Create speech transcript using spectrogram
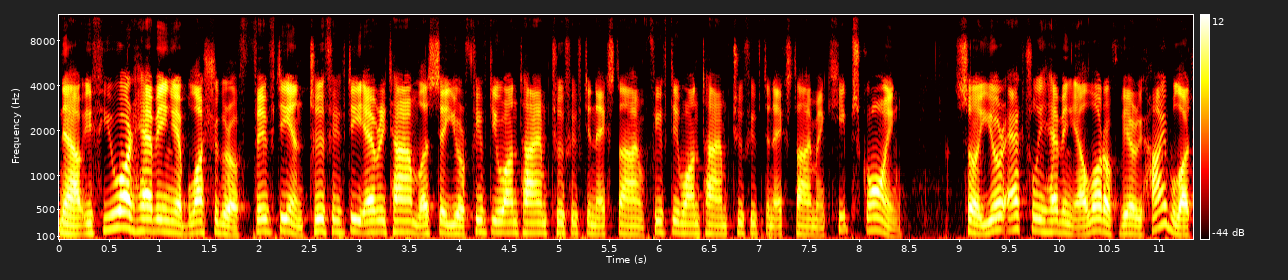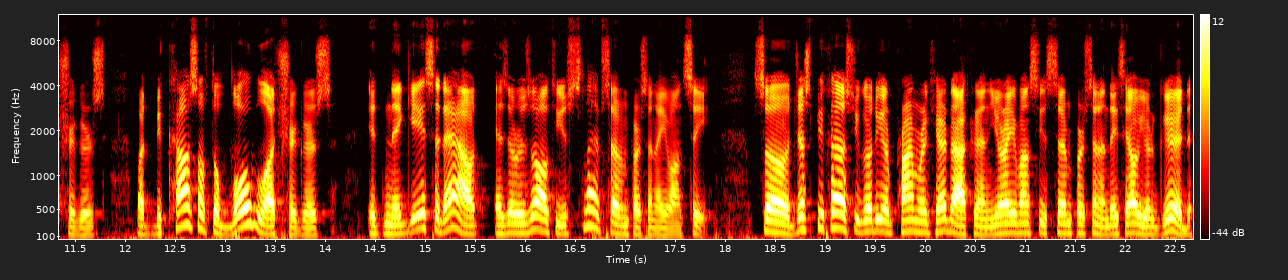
Now, if you are having a blood sugar of 50 and 250 every time, let's say you're 51 time, 250 next time, 51 time, 250 next time, and keeps going. So you're actually having a lot of very high blood sugars, but because of the low blood sugars, it negates it out. As a result, you still have 7% A1C. So just because you go to your primary care doctor and your A1C is 7% and they say, oh, you're good,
